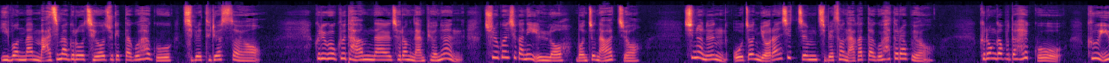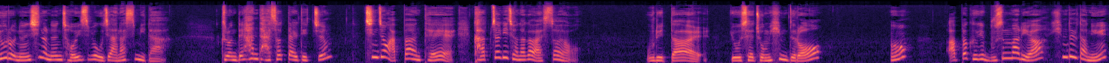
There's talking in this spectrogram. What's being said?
이번만 마지막으로 재워주겠다고 하고 집에 들였어요. 그리고 그 다음날 저랑 남편은 출근 시간이 일러 먼저 나왔죠. 신우는 오전 11시쯤 집에서 나갔다고 하더라고요. 그런가 보다 했고, 그 이후로는 신우는 저희 집에 오지 않았습니다. 그런데 한 다섯 달 뒤쯤 친정 아빠한테 갑자기 전화가 왔어요. 우리 딸, 요새 좀 힘들어? 어? 아빠 그게 무슨 말이야? 힘들다니?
